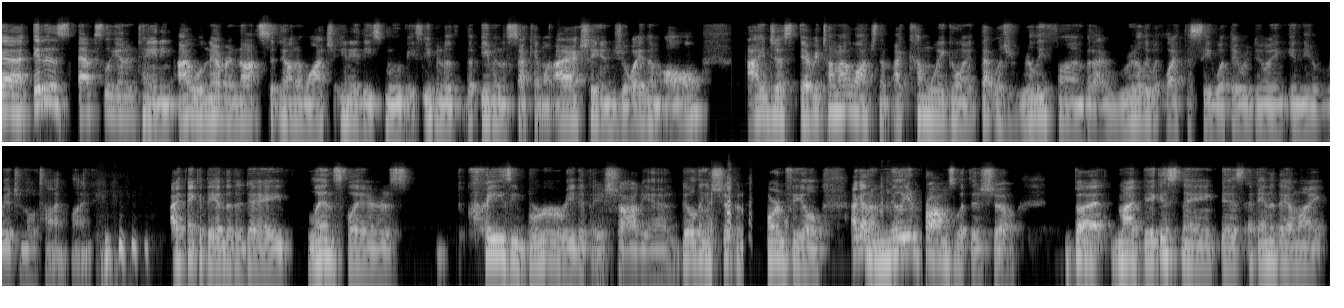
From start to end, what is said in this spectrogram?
Uh, it is absolutely entertaining. I will never not sit down and watch any of these movies, even the, the even the second one. I actually enjoy them all. I just every time I watch them, I come away going, "That was really fun," but I really would like to see what they were doing in the original timeline. I think at the end of the day, lens flares, crazy brewery that they shot in, building a ship in a cornfield. I got a million problems with this show. But my biggest thing is at the end of the day, I'm like,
